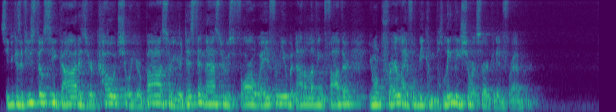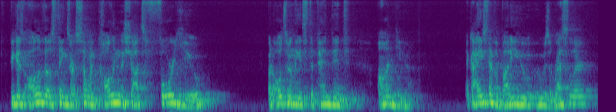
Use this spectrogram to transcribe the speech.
See, because if you still see God as your coach or your boss or your distant master who's far away from you but not a loving father, your prayer life will be completely short circuited forever. Because all of those things are someone calling the shots for you, but ultimately it's dependent on you. Like I used to have a buddy who, who was a wrestler,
